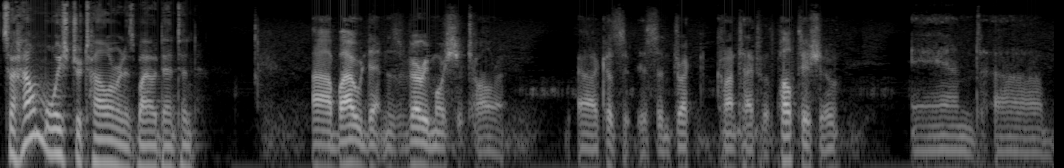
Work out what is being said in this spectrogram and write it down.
so, how moisture tolerant is Biodentine? Uh, Biodentine is very moisture tolerant because uh, it's in direct contact with pulp tissue and um,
